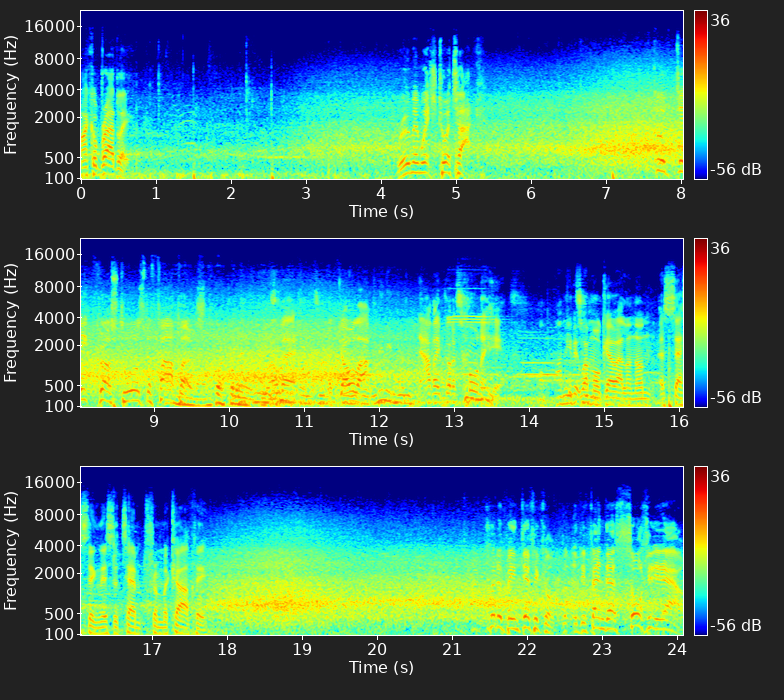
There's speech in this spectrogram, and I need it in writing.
Michael Bradley. Room in which to attack. Good deep cross towards the far post. Well, there, the goal up. Now they've got a corner here. Give it one more go, Alan, on assessing this attempt from McCarthy. Could have been difficult, but the defender sorted it out.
